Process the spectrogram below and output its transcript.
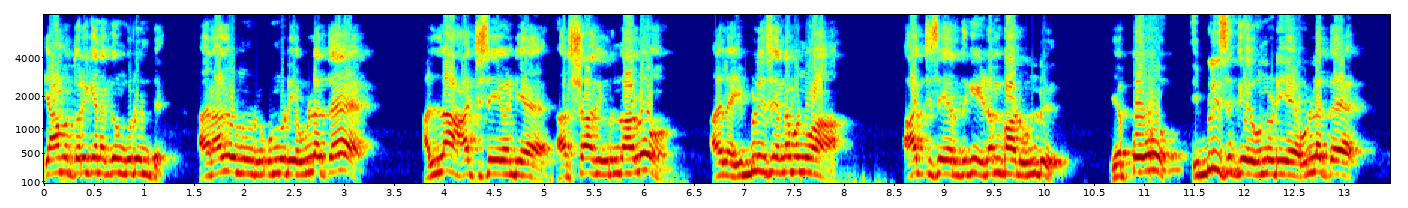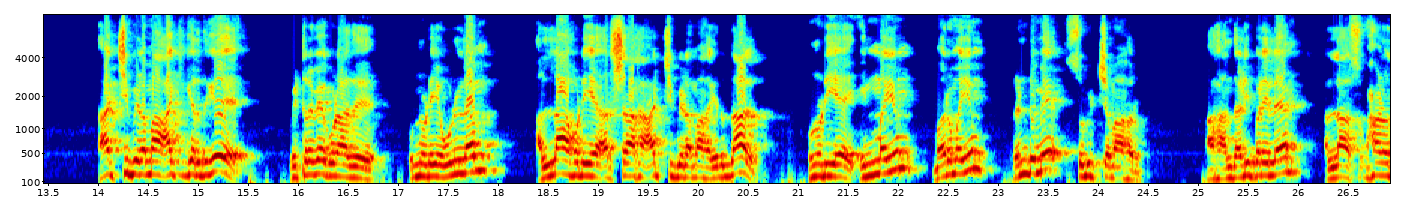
கியாம துறைக்கு எனக்கும் கொடுன்ட்டு. அதனால உன்னுடைய உன்னுடைய உள்ளத்தை அல்லாஹ் ஆட்சி செய்ய வேண்டிய அர்ஷாக இருந்தாலும் அதுல இப்ளிஸ் என்ன பண்ணுவான்? ஆட்சி செய்யறதுக்கு இடம்பாடு உண்டு. எப்பவும் இப்ளிஸுக்கு உன்னுடைய உள்ளத்தை ஆட்சி பீடமா ஆக்கிக்கிறதுக்கு விட்டுறவே கூடாது. உன்னுடைய உள்ளம் அல்லாஹுடைய அர்ஷாக ஆட்சி பீடமாக இருந்தால் உன்னுடைய இன்மையும் மறுமையும் ரெண்டுமே சுபிட்சமாக இருக்கும். ஆக அந்த அடிப்படையில அல்லாஹ் சுப்ஹானு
